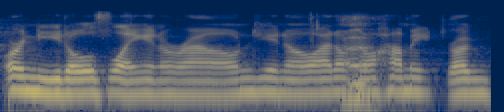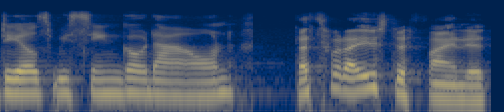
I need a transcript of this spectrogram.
or needles laying around. You know, I don't uh, know how many drug deals we've seen go down. That's what I used to find it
